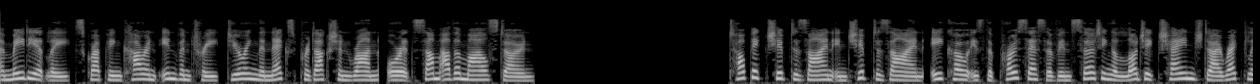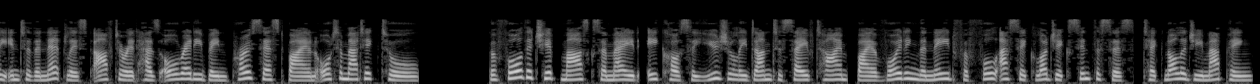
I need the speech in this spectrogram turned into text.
immediately scrapping current inventory, during the next production run, or at some other milestone. Topic chip design In chip design, ECO is the process of inserting a logic change directly into the netlist after it has already been processed by an automatic tool. Before the chip masks are made, ECOS are usually done to save time, by avoiding the need for full ASIC logic synthesis, technology mapping,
